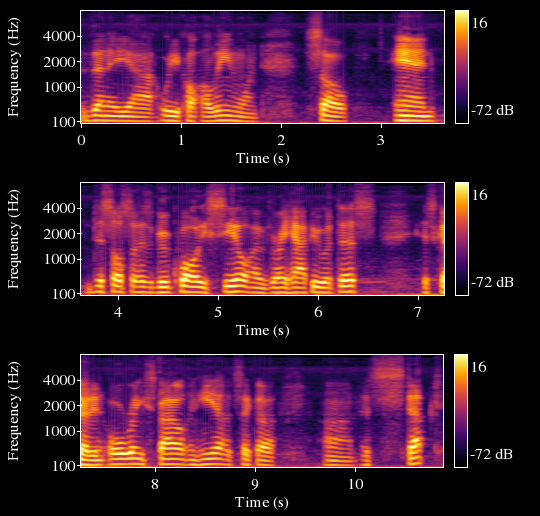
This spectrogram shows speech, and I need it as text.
than a, uh, what do you call, a lean one. So, and this also has a good quality seal. I'm very happy with this. It's got an O-ring style in here. It's like a, um, it's stepped.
